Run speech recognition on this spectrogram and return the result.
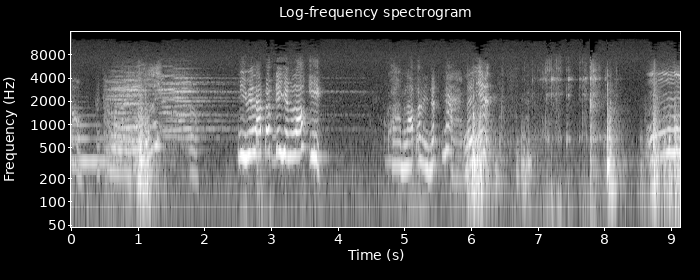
เอ้าไปทำอะไรเฮ้ยมีเวลาแป๊บเดียวยังล็อกอีก ความลับอะไรนักหนานะเนี่ยอืม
